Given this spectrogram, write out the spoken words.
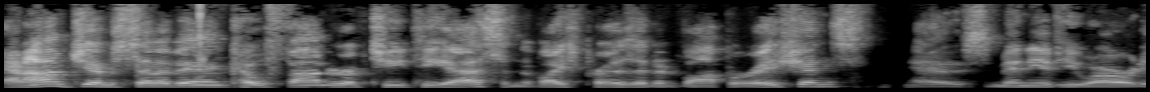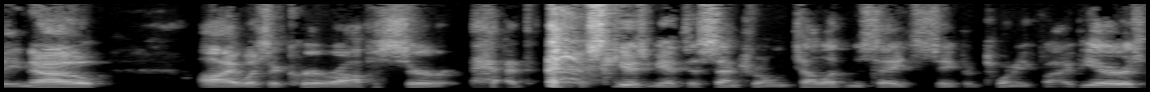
And I'm Jim Semivan, co founder of TTS and the vice president of operations. As many of you already know, I was a career officer at, excuse me, at the Central Intelligence Agency for 25 years,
